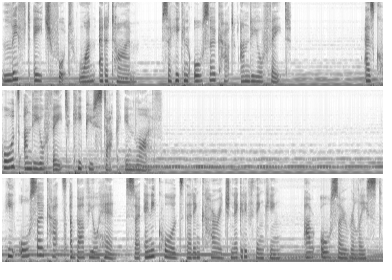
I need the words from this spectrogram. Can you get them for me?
lift each foot one at a time so He can also cut under your feet. As cords under your feet keep you stuck in life. He also cuts above your head, so any cords that encourage negative thinking are also released.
